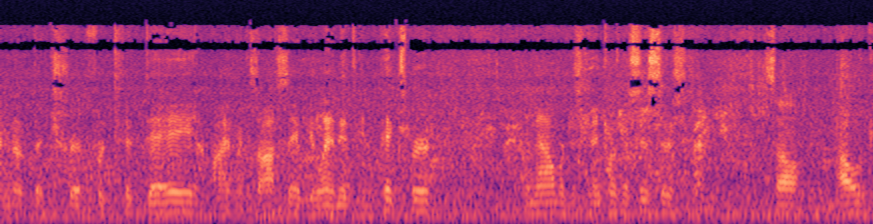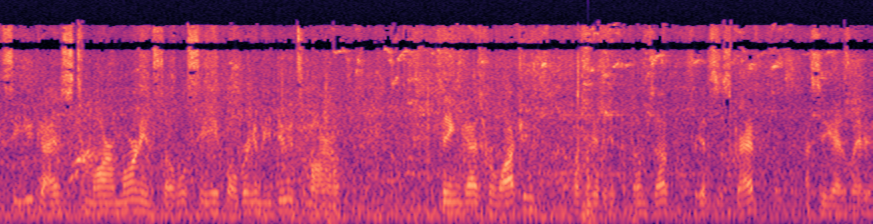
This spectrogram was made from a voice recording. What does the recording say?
End of the trip for today. I'm exhausted. We landed in Pittsburgh and now we're just heading towards my sister's. So I'll see you guys tomorrow morning. So we'll see what we're gonna be doing tomorrow. Thank you guys for watching. Don't forget to hit the thumbs up. Don't forget to subscribe. I'll see you guys later.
